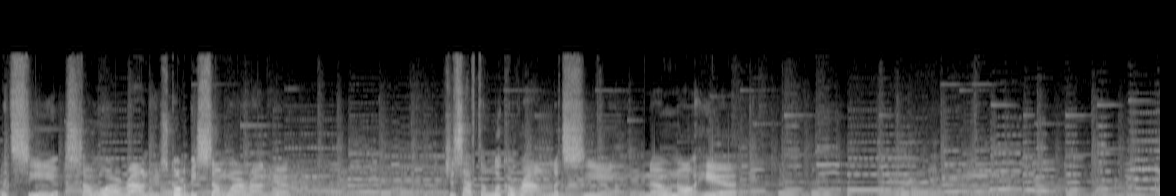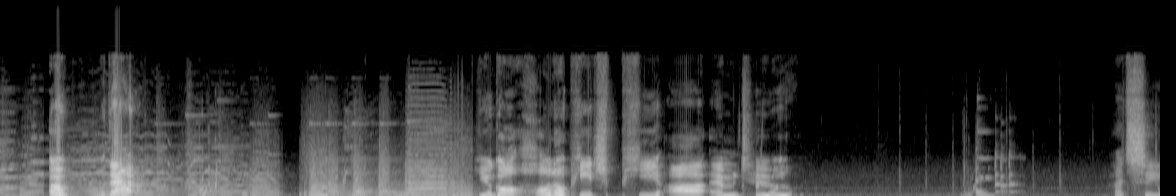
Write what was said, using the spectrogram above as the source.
Let's see. Somewhere around here. It's got to be somewhere around here. Just have to look around. Let's see. No, not here. Oh, there! You got Hollow Peach PRM2? Let's see.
